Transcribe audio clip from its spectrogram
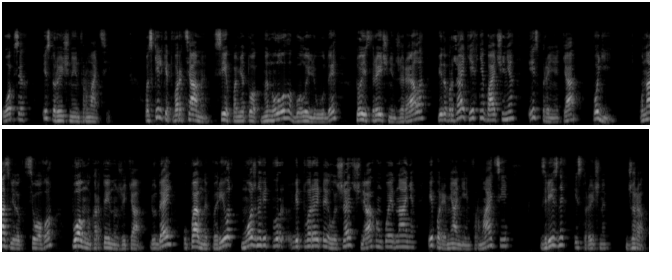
обсяг історичної інформації. Оскільки творцями всіх пам'яток минулого були люди, то історичні джерела відображають їхнє бачення і сприйняття подій. Унаслідок цього повну картину життя людей у певний період можна відтворити лише шляхом поєднання і порівняння інформації з різних історичних джерел.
